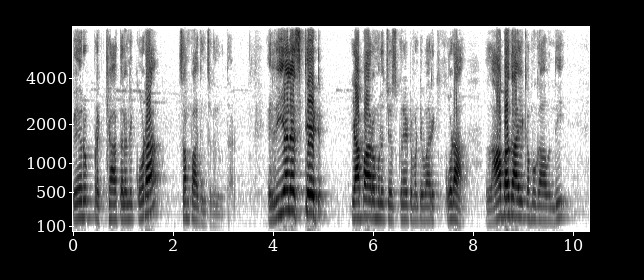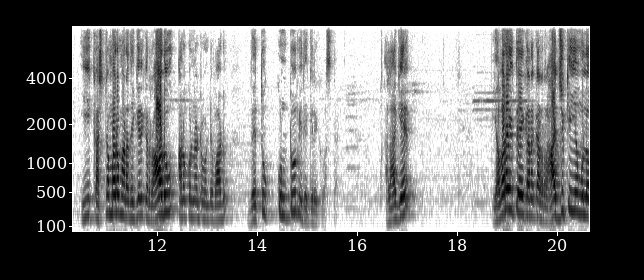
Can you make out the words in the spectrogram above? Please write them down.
పేరు ప్రఖ్యాతలని కూడా సంపాదించగలుగుతారు రియల్ ఎస్టేట్ వ్యాపారములు చేసుకునేటువంటి వారికి కూడా లాభదాయకముగా ఉంది. ఈ కస్టమర్ మన దగ్గరికి రాడు అనుకున్నటువంటి వాడు వెతుక్కుంటూ మీ దగ్గరికి వస్తాడు. అలాగే ఎవరైతే కనుక రాజకీయములో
